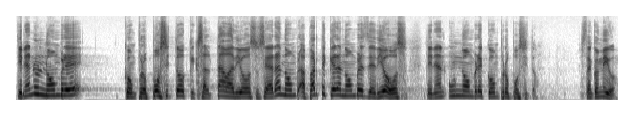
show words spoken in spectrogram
tenían un nombre con propósito que exaltaba a Dios. O sea, eran aparte que eran nombres de Dios, tenían un nombre con propósito. ¿Están conmigo?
